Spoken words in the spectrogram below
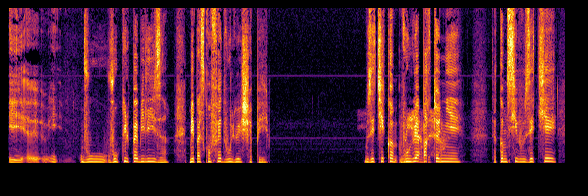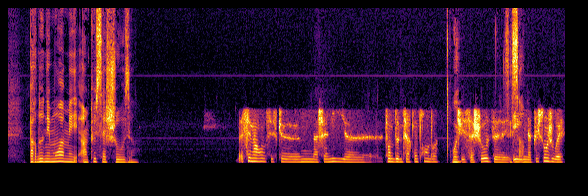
et vous vous culpabilise, mais parce qu'en fait vous lui échappez. Vous étiez comme vous lui apparteniez. C'est comme si vous étiez, pardonnez-moi, mais un peu sa chose. Bah, c'est marrant, c'est ce que ma famille euh, tente de me faire comprendre. Tu es sa chose euh, et il n'a plus son jouet.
